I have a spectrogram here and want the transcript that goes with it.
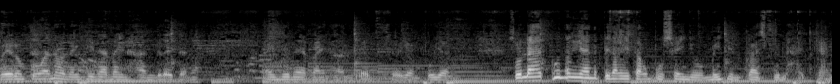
Mayroon po ano, 99,900 ano. 99,900. So yan po yan. So lahat po ng yan na pinakita ko po sa inyo, made in France po lahat yan.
